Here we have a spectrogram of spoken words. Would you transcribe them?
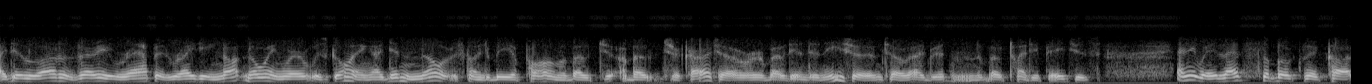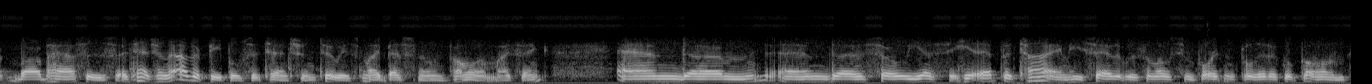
I did a lot of very rapid writing, not knowing where it was going. I didn't know it was going to be a poem about about Jakarta or about Indonesia until I'd written about 20 pages. Anyway, that's the book that caught Bob Hass's attention, other people's attention too. It's my best-known poem, I think. And um, and uh, so yes, he, at the time he said it was the most important political poem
